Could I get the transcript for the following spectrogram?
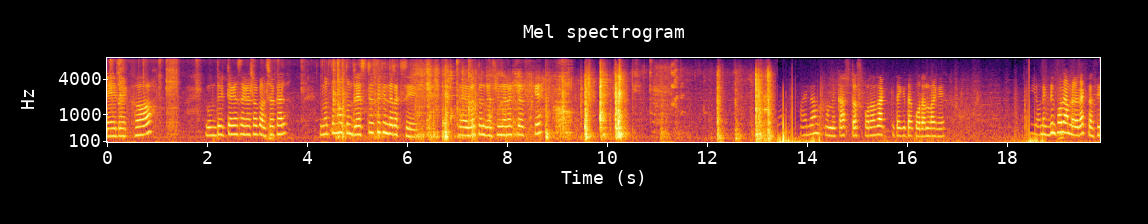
এই দেখো ঘুম উঠতে গেছে সকাল সকাল। নতুন নতুন ড্রেস ট্রেস কিনে রাখছে? হ্যাঁ, নতুন ড্রেস কিনে রাখছে আজকে। আইলাম মানে কাজ টাজ করা যাক কিতা কিতা করার লাগে। কি অনেকদিন পরে আমরা দেখতাছি।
